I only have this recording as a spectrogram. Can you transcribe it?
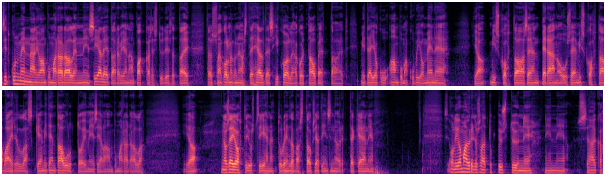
sit kun mennään jo ampumaradalle, niin siellä ei tarvi enää pakkasestydistä tai, tai jossain 30 asteen helteessä hikoilla ja koittaa opettaa, että miten joku ampumakuvio menee ja missä kohtaa sen perä nousee, missä kohtaa vaihdin laskee, miten taulut toimii siellä ampumaradalla. Ja no se johti just siihen, että tuli niitä vastauksia, että insinöörit tekee, niin oli oma yritys laitettu pystyyn, niin, niin, niin se aika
